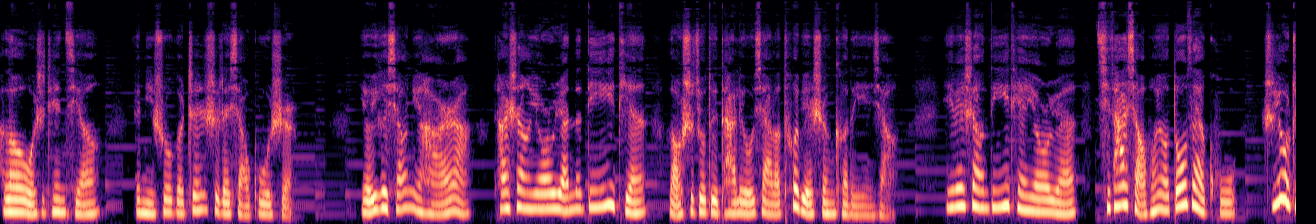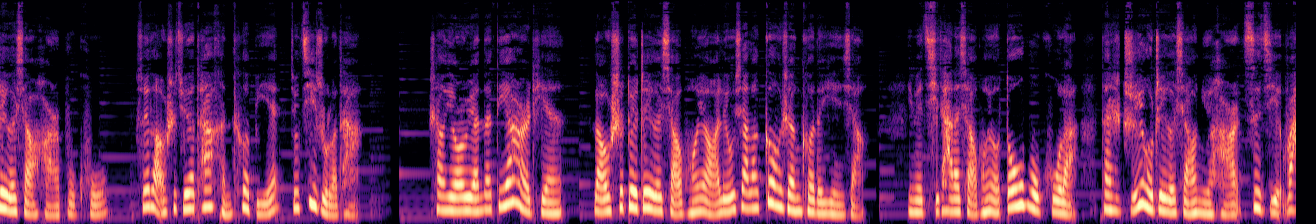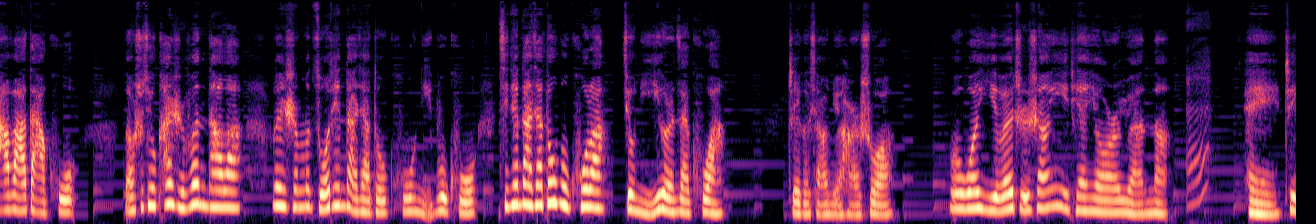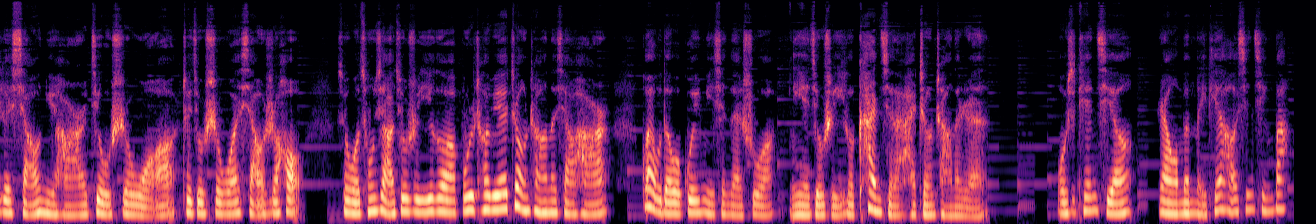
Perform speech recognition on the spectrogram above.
Hello，我是天晴，跟你说个真实的小故事。有一个小女孩啊，她上幼儿园的第一天，老师就对她留下了特别深刻的印象。因为上第一天幼儿园，其他小朋友都在哭，只有这个小孩不哭，所以老师觉得她很特别，就记住了她。上幼儿园的第二天，老师对这个小朋友啊留下了更深刻的印象，因为其他的小朋友都不哭了，但是只有这个小女孩自己哇哇大哭。老师就开始问他了：“为什么昨天大家都哭，你不哭？今天大家都不哭了，就你一个人在哭啊？”这个小女孩说：“我我以为只上一天幼儿园呢。”嘿，这个小女孩就是我，这就是我小时候，所以我从小就是一个不是特别正常的小孩，怪不得我闺蜜现在说你也就是一个看起来还正常的人。我是天晴，让我们每天好心情吧。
